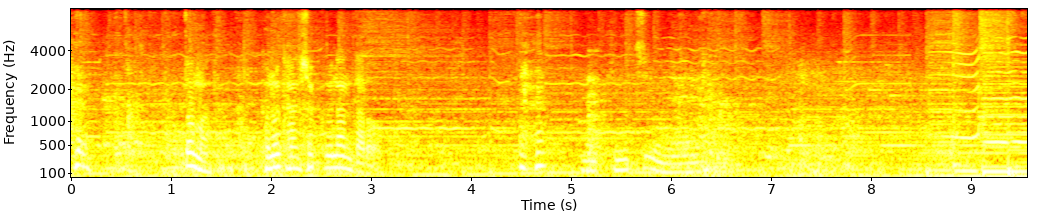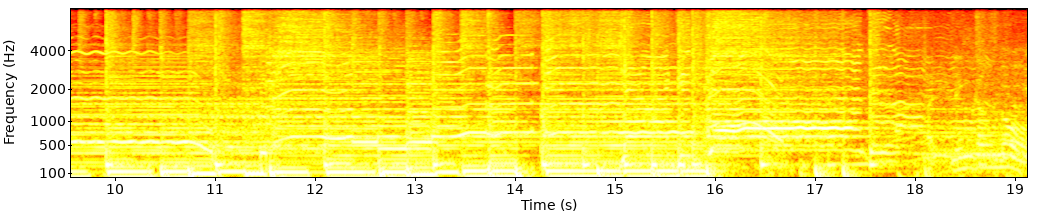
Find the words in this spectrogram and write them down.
또마この感触なんだろう。ね気持ちいいよね。Yeah, like a dandelion. 念願の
